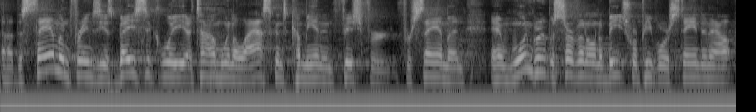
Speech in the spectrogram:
Uh, the salmon frenzy is basically a time when Alaskans come in and fish for, for salmon. And one group was serving on a beach where people were standing out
